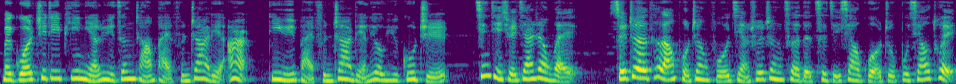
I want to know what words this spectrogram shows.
美国 GDP 年率增长百分之二点二，低于百分之二点六预估值。经济学家认为，随着特朗普政府减税政策的刺激效果逐步消退，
